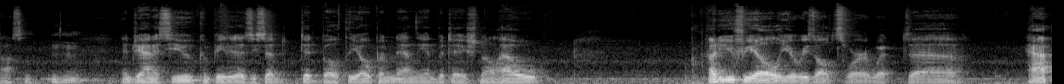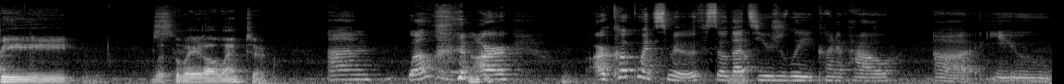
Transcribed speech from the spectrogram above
Awesome. hmm And Janice, you competed, as you said, did both the Open and the Invitational. How how do you feel your results were? What uh, happy with the way it all went? Or? Um, well, our our cook went smooth, so that's usually kind of how uh, you,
